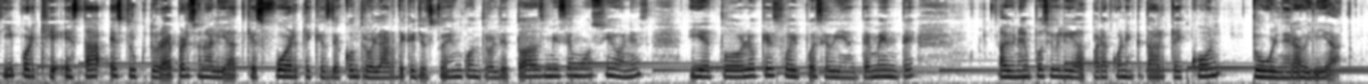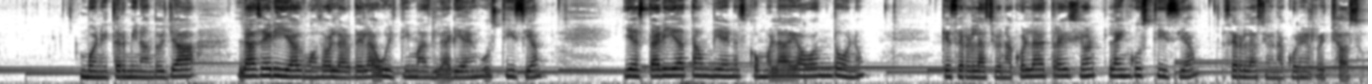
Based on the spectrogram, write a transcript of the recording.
¿Sí? Porque esta estructura de personalidad que es fuerte, que es de controlar, de que yo estoy en control de todas mis emociones y de todo lo que soy, pues evidentemente hay una imposibilidad para conectarte con tu vulnerabilidad. Bueno, y terminando ya las heridas, vamos a hablar de la última, es la herida de injusticia. Y esta herida también es como la de abandono, que se relaciona con la traición. La injusticia se relaciona con el rechazo.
